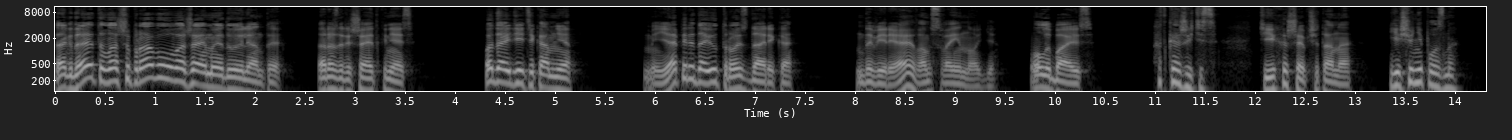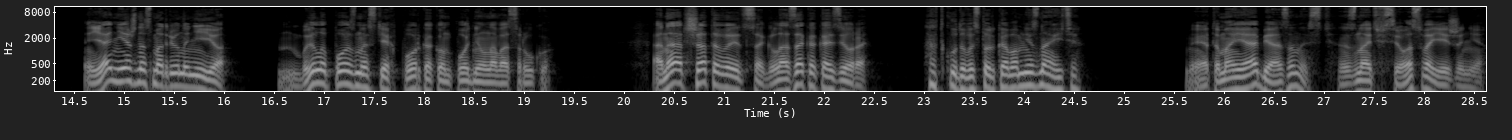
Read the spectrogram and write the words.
«Тогда это ваше право, уважаемые дуэлянты», — разрешает князь. «Подойдите ко мне». Я передаю трость Дарика. Доверяю вам свои ноги. Улыбаюсь. «Откажитесь», — тихо шепчет она. «Еще не поздно». Я нежно смотрю на нее. Было поздно с тех пор, как он поднял на вас руку. Она отшатывается, глаза как озера. «Откуда вы столько обо мне знаете?» «Это моя обязанность — знать все о своей жене».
